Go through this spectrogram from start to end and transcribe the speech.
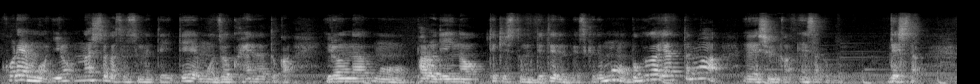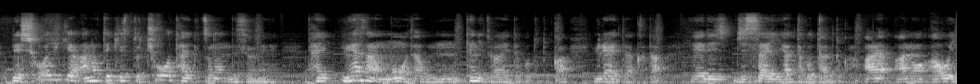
これもういろんな人が勧めていてもう続編だとかいろんなもうパロディのテキストも出てるんですけども僕がやったのは、えー、瞬間英作文でした。で正直あのテキスト超退屈なんですよね。皆さんも多分手に取られたこととか見られた方、え、で実際やったことあるとかあれあの青い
